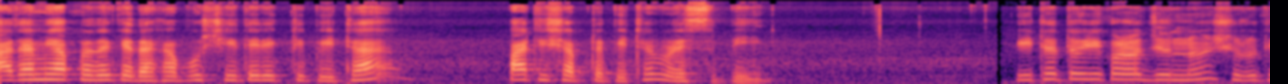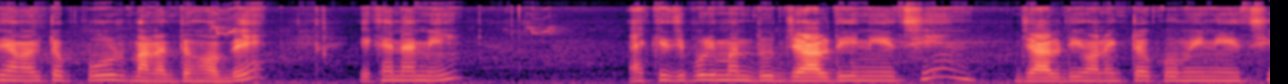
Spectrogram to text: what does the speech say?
আজ আমি আপনাদেরকে দেখাবো শীতের একটি পিঠা, পাটিসাপটা পিঠার রেসিপি পিঠা তৈরি করার জন্য শুরুতে আমার একটা পুর বানাতে হবে। এখানে আমি এক কেজি পরিমাণ দুধ জাল দিয়ে নিয়েছি। জাল দিয়ে অনেকটা কমিয়ে নিয়েছি।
